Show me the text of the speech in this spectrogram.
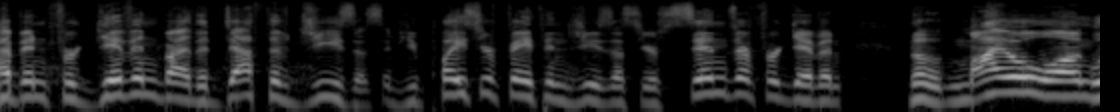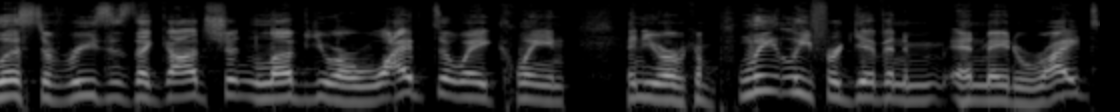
have been forgiven by the death of Jesus. If you place your faith in Jesus, your sins are forgiven. The mile long list of reasons that God shouldn't love you are wiped away clean, and you are completely forgiven and made right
